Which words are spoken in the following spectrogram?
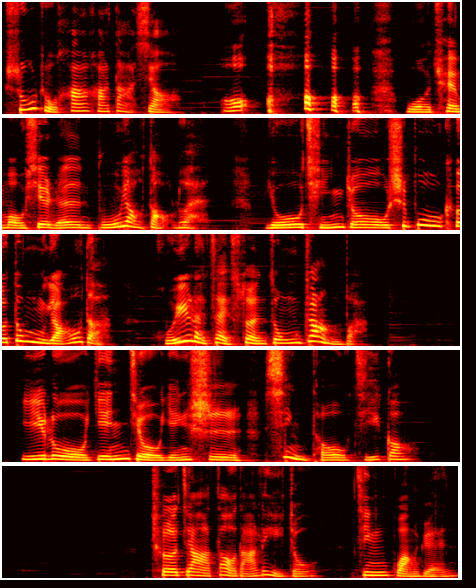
蜀主哈哈大笑：“哦，哈 哈我劝某些人不要捣乱，游秦州是不可动摇的，回来再算总账吧。”一路饮酒吟诗，兴头极高。车驾到达利州（今广元），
